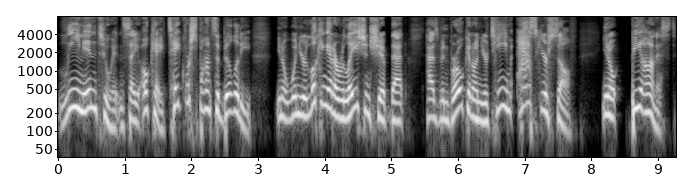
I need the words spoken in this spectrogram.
lean into it and say, okay, take responsibility. You know, when you're looking at a relationship that has been broken on your team, ask yourself, you know, be honest.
